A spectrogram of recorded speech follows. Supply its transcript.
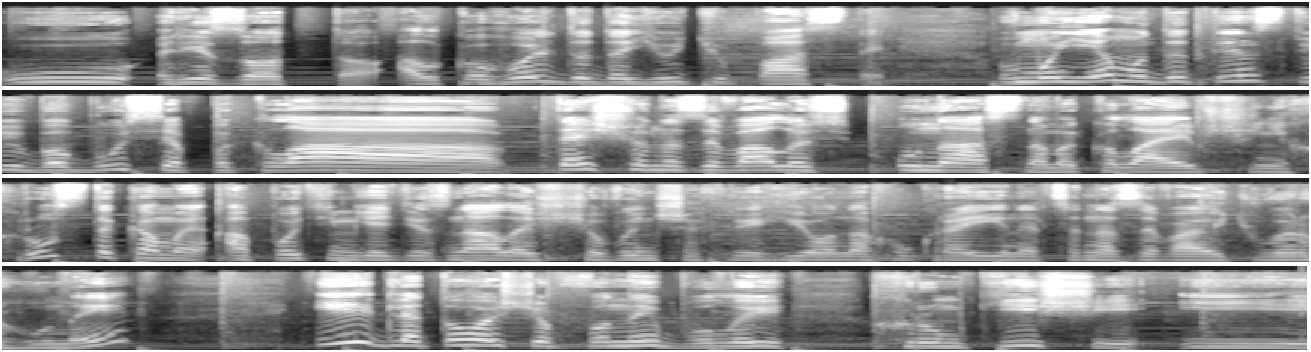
у різотто, алкоголь додають у пасти. В моєму дитинстві бабуся пекла те, що називалось у нас на Миколаївщині хрустиками. А потім я дізналася, що в інших регіонах України це називають вергуни. І для того, щоб вони були хрумкіші і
